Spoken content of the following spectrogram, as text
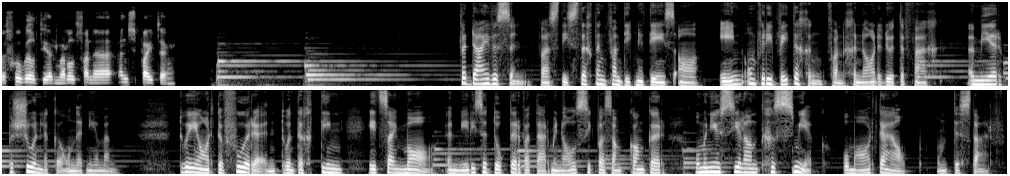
byvoorbeeld deur middel van 'n inspuiting. Vir Davison was die stigting van Dignity SA en om vir die wettiging van genade dood te veg 'n meer persoonlike onderneming. 2 jaar tevore in 2010 het sy ma, 'n mediese dokter wat terminaal siek was aan kanker, hom in Nieu-Seeland gesmeek om haar te help om te sterf.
